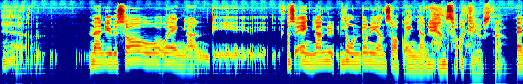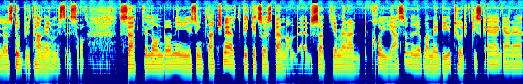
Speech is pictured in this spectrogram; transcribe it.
eh men USA och, och England, det, alltså England, London är en sak och England är en sak. Just det. Eller Storbritannien om vi säger så. Så att London är ju så internationellt, vilket så är spännande. Så att jag menar, Koja som vi jobbar med, det är ju turkiska ägare.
